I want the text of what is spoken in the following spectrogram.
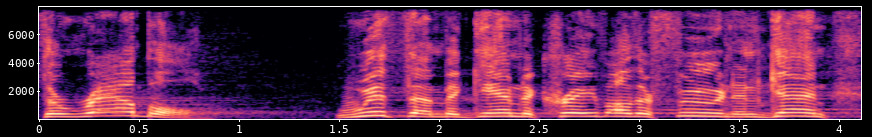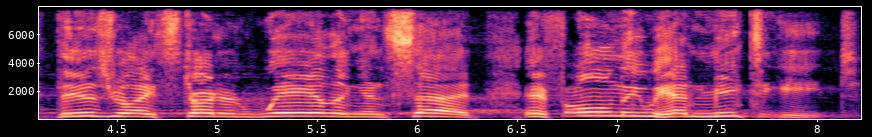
The rabble with them began to crave other food. And again, the Israelites started wailing and said, If only we had meat to eat.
